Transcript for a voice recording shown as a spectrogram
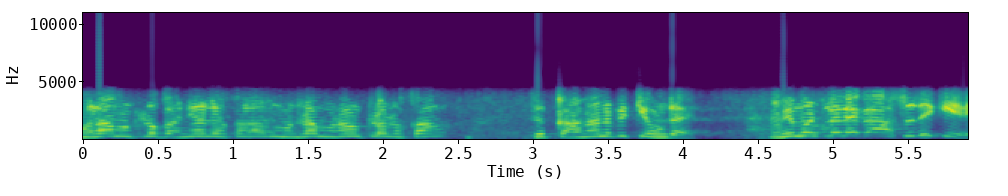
मला म्हटलं गाण्या लेका म्हटलं म्हणा म्हटलं लोका हे कानानं बी केवढं आहे. मी म्हटलं नाही का असू दे की.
